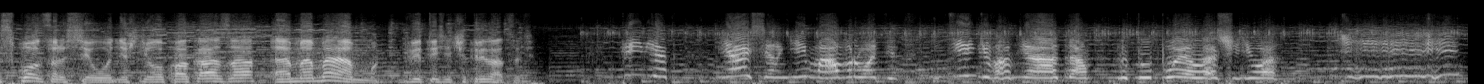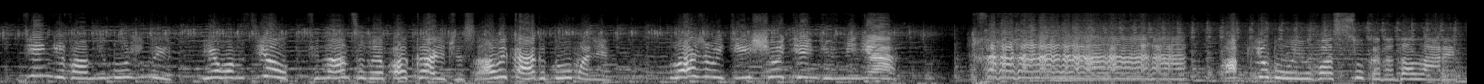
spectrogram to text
И спонсор сегодняшнего показа МММ 2013. Привет, я Сергей Мавроди. Деньги вам я отдам за тупое лошье. Деньги вам не нужны. Я вам сделал финансовый апокалипсис, а вы как думали? Влаживайте еще деньги в меня. Объебываю вас, сука, на доллары.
